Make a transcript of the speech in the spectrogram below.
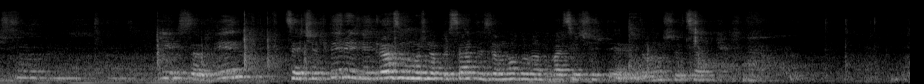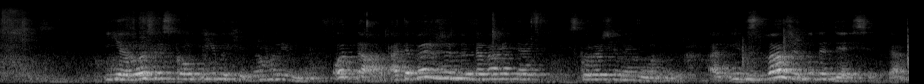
6. Х1 це 4 і відразу можна писати за модулем 24, тому що це є розв'язком і вихідного рівня. Отак. А тепер вже додавайте скорочений модуль. А х2 вже буде 10, так?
